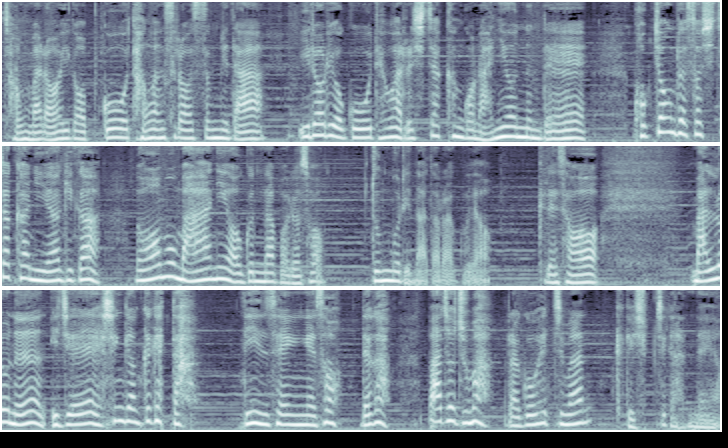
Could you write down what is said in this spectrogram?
정말 어이가 없고 당황스러웠습니다. 이러려고 대화를 시작한 건 아니었는데 걱정돼서 시작한 이야기가 너무 많이 어긋나 버려서 눈물이 나더라고요. 그래서 말로는 이제 신경 끄겠다. 네 인생에서 내가 빠져주마. 라고 했지만 그게 쉽지가 않네요.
